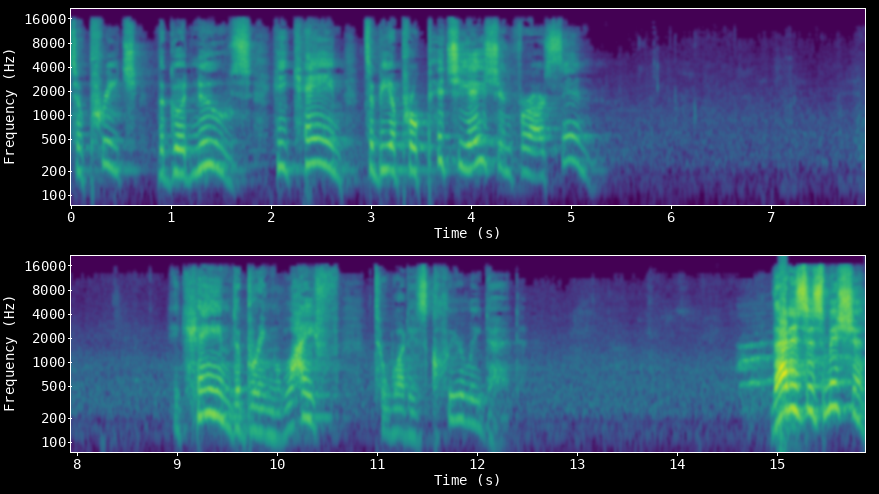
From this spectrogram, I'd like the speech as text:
to preach the good news. He came to be a propitiation for our sin. He came to bring life to what is clearly dead. That is his mission.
